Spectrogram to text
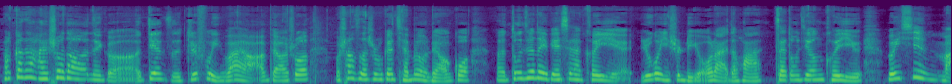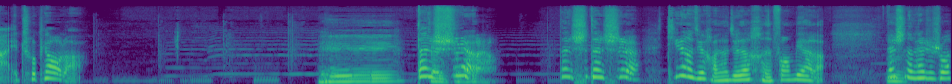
然后刚才还说到那个电子支付以外啊，比方说，我上次是不是跟前辈有聊过？呃，东京那边现在可以，如果你是旅游来的话，在东京可以微信买车票了。哎，但是但是但是听上去好像觉得很方便了，但是呢，他是说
